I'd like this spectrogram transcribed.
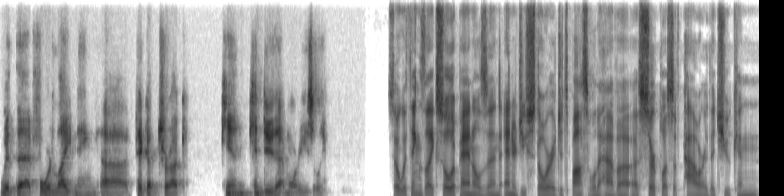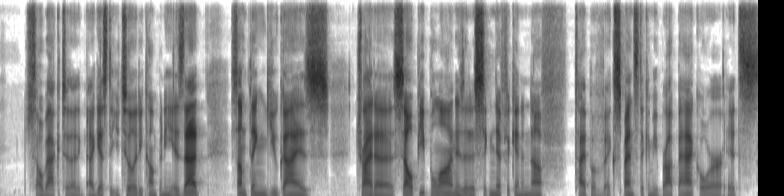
with that Ford Lightning uh, pickup truck can can do that more easily. So with things like solar panels and energy storage, it's possible to have a, a surplus of power that you can sell back to, I guess, the utility company. Is that something you guys try to sell people on? Is it a significant enough type of expense that can be brought back, or it's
